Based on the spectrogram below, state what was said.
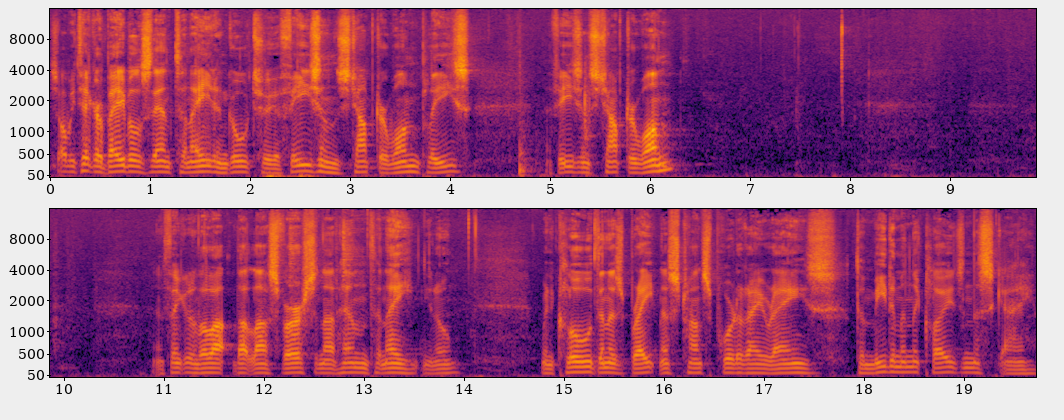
Shall we take our Bibles then tonight and go to Ephesians chapter 1, please? Ephesians chapter 1. And thinking of the, that last verse in that hymn tonight, you know, when clothed in his brightness, transported I rise to meet him in the clouds in the sky.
